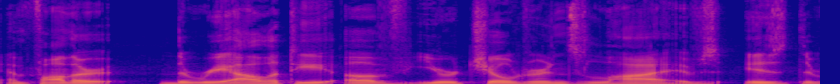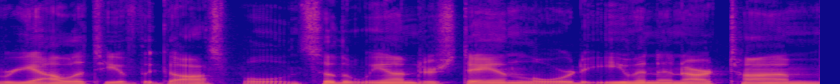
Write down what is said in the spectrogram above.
And Father, the reality of your children's lives is the reality of the gospel. And so that we understand, Lord, even in our time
